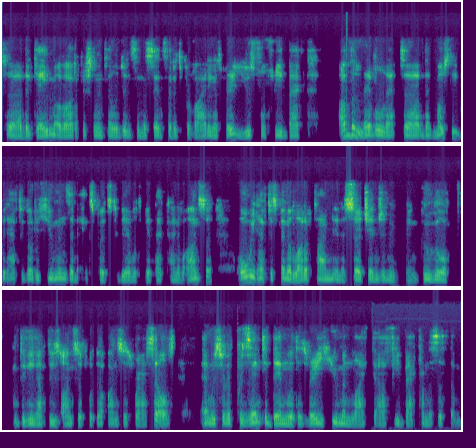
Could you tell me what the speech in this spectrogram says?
to the game of artificial intelligence in the sense that it's providing us very useful feedback of the level that uh, that mostly we'd have to go to humans and experts to be able to get that kind of answer, or we'd have to spend a lot of time in a search engine in Google digging up these answer for, uh, answers for ourselves, and we sort of presented then with this very human-like uh, feedback from the system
